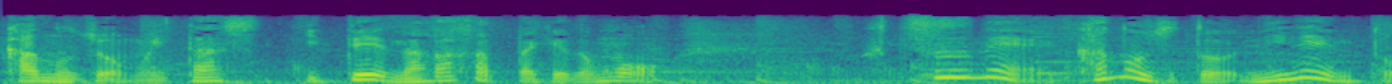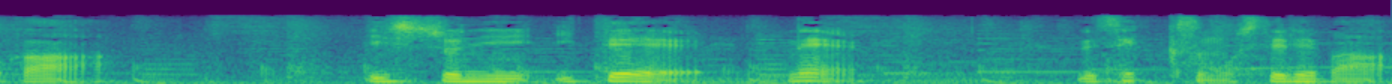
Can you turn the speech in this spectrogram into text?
彼女もいたし、いて長かったけども、普通ね、彼女と2年とか一緒にいて、ね、で、セックスもしてれば、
